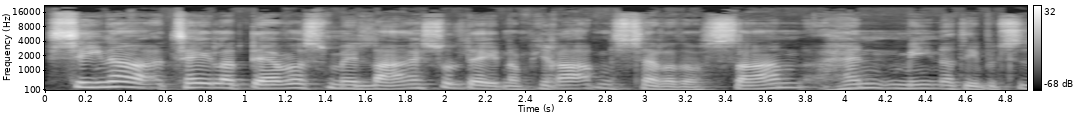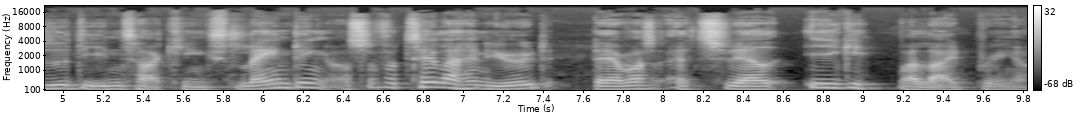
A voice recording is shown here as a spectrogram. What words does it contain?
Senere taler Davos med lejesoldaten og piraten Salvador San. Han mener, det er på tide, at de indtager King's Landing, og så fortæller han i øvrigt Davos, at sværet ikke var Lightbringer.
